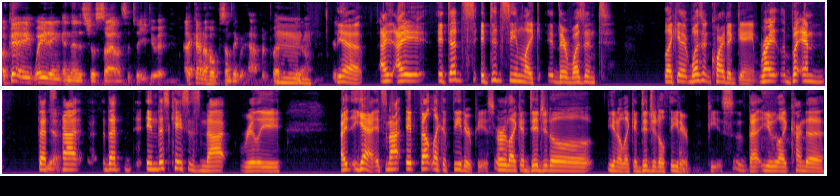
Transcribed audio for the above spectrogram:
okay, waiting, and then it's just silence until you do it. I kind of hope something would happen, but you know, yeah i i it did it did seem like there wasn't like it wasn't quite a game right but and that's Yeah. not that in this case is not really i yeah it's not it felt like a theater piece or like a digital you know like a digital theater piece that you like kind of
